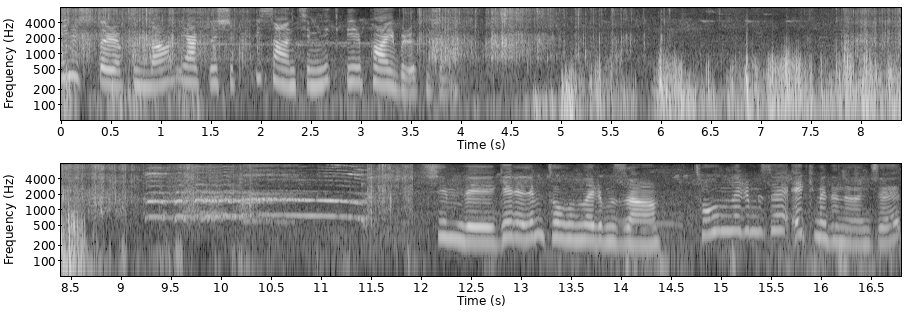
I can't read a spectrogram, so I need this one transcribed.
En üst tarafından yaklaşık bir santimlik bir pay bırakacağım. Şimdi gelelim tohumlarımıza. Tohumlarımızı ekmeden önce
